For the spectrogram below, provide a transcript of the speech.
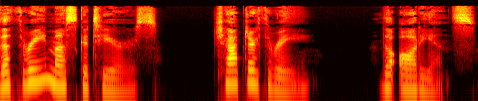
The Three Musketeers. Chapter 3 The Audience.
